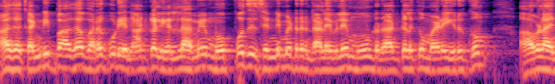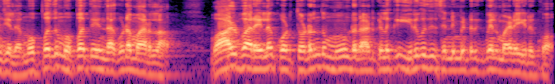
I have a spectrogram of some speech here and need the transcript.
ஆக கண்டிப்பாக வரக்கூடிய நாட்கள் எல்லாமே முப்பது சென்டிமீட்டர் என்ற அளவிலே மூன்று நாட்களுக்கு மழை இருக்கும் அவலாஞ்சியில். முப்பது முப்பத்தைந்தாக கூட மாறலாம். வால்பாறையில் கொ- தொடர்ந்து மூன்று நாட்களுக்கு இருபது சென்டிமீட்டருக்கு மேல் மழை இருக்கும்.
